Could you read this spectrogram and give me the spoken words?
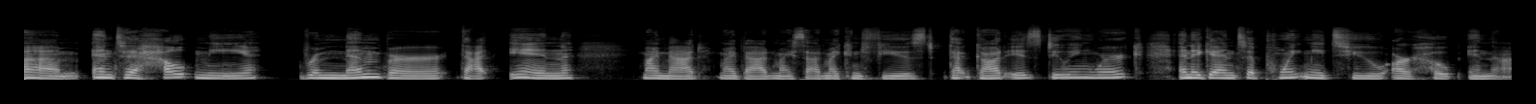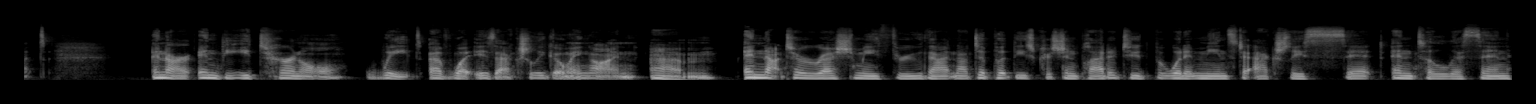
um, and to help me remember that in my mad, my bad, my sad, my confused, that God is doing work. And again, to point me to our hope in that and our in the eternal weight of what is actually going on. Um, and not to rush me through that, not to put these Christian platitudes, but what it means to actually sit and to listen,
